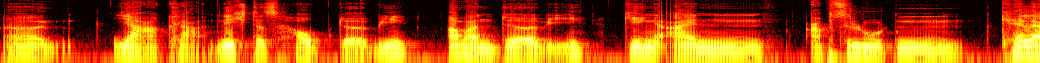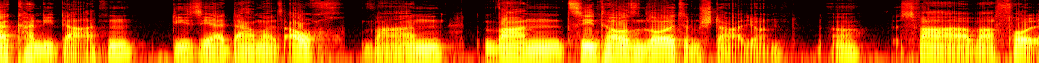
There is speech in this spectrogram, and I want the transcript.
Ne? Ja, klar, nicht das Hauptderby, aber ein Derby gegen einen absoluten Kellerkandidaten, die sie ja damals auch waren, waren 10.000 Leute im Stadion. Ja, es war, war voll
